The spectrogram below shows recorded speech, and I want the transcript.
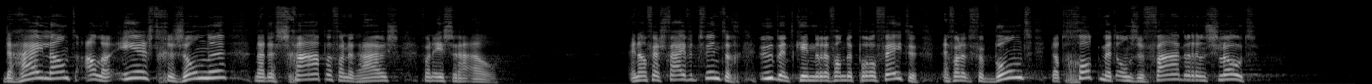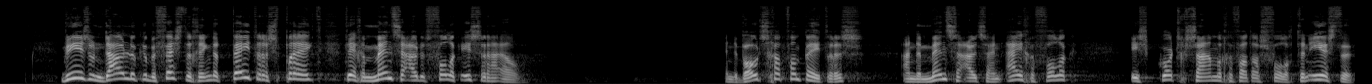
De heiland allereerst gezonden naar de schapen van het huis van Israël. En dan vers 25. U bent kinderen van de profeten en van het verbond dat God met onze vaderen sloot. Weer zo'n duidelijke bevestiging dat Petrus spreekt tegen mensen uit het volk Israël. En de boodschap van Petrus aan de mensen uit zijn eigen volk is kort samengevat als volgt. Ten eerste,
